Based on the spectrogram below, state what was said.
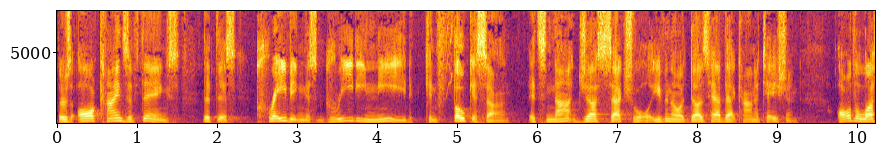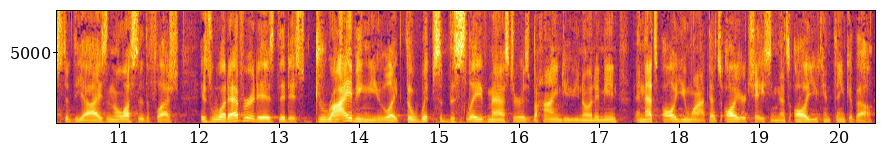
There's all kinds of things that this craving, this greedy need can focus on. It's not just sexual, even though it does have that connotation. All the lust of the eyes and the lust of the flesh is whatever it is that is driving you, like the whips of the slave master is behind you. You know what I mean? And that's all you want. That's all you're chasing. That's all you can think about.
